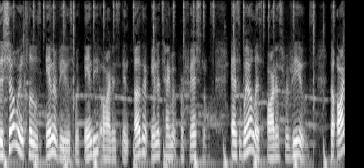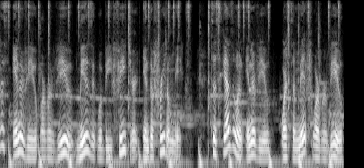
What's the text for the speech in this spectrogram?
The show includes interviews with indie artists and other entertainment professionals, as well as artist reviews. The artist interview or review music will be featured in the Freedom Mix. To schedule an interview or submit for a review,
